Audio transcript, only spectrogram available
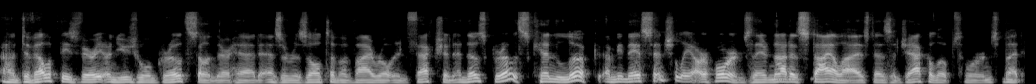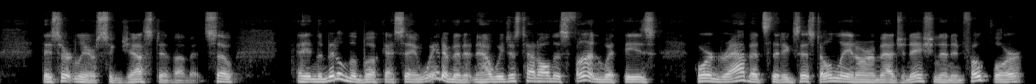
uh, develop these very unusual growths on their head as a result of a viral infection. And those growths can look, I mean, they essentially are horns. They're not as stylized as a jackalope's horns, but they certainly are suggestive of it. So in the middle of the book, I say, wait a minute now, we just had all this fun with these horned rabbits that exist only in our imagination and in folklore,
